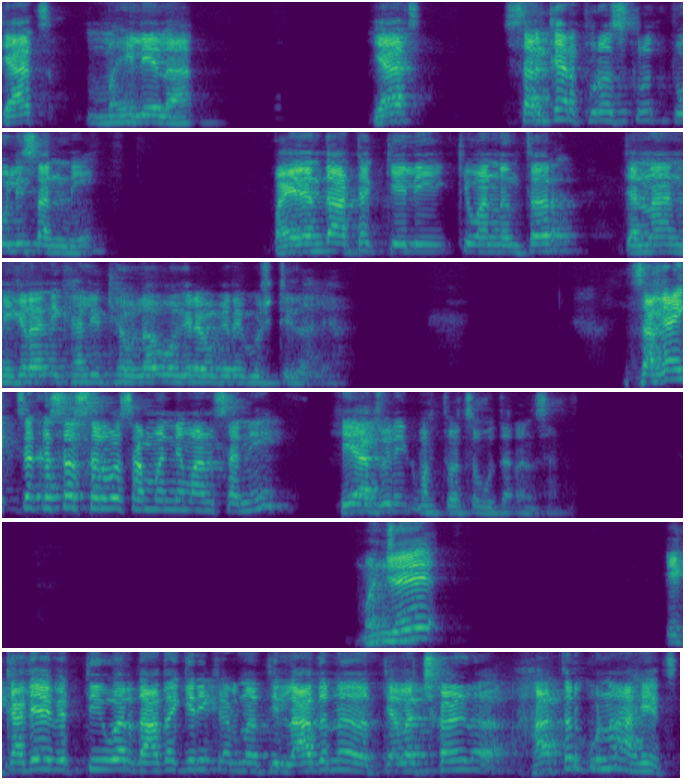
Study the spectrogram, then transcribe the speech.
त्याच महिलेला याच सरकार पुरस्कृत पोलिसांनी पहिल्यांदा अटक केली किंवा नंतर त्यांना निगराणी खाली ठेवलं वगैरे वगैरे गोष्टी झाल्या. जगायचं कसं सर्वसामान्य माणसांनी हे अजून एक महत्वाचं उदाहरण सांग म्हणजे एखाद्या व्यक्तीवर दादागिरी करणं ती लादणं त्याला छळणं हा तर गुन्हा आहेच.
